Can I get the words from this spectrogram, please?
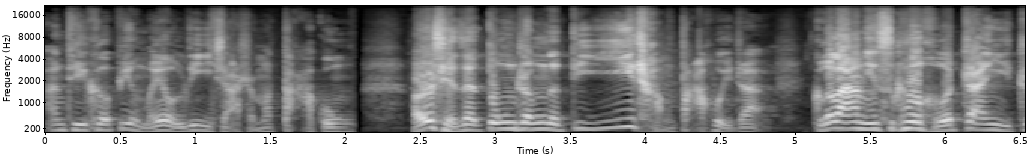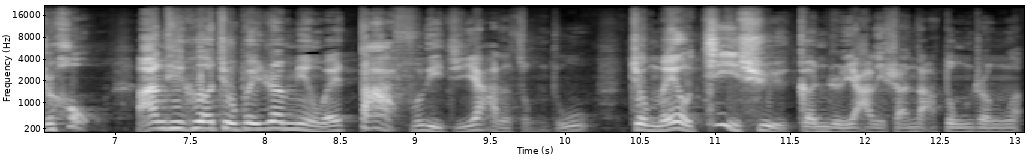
安提克并没有立下什么大功，而且在东征的第一场大会战——格拉尼斯科河战役之后，安提柯就被任命为大弗里吉亚的总督，就没有继续跟着亚历山大东征了。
